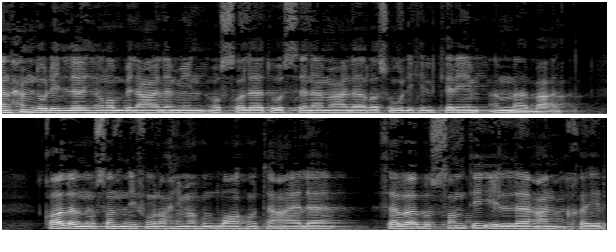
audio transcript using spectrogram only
الحمد لله رب العالمين والصلاة والسلام على رسوله الكريم أما بعد. قال المصنف رحمه الله تعالى ثواب الصمت إلا عن خير.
